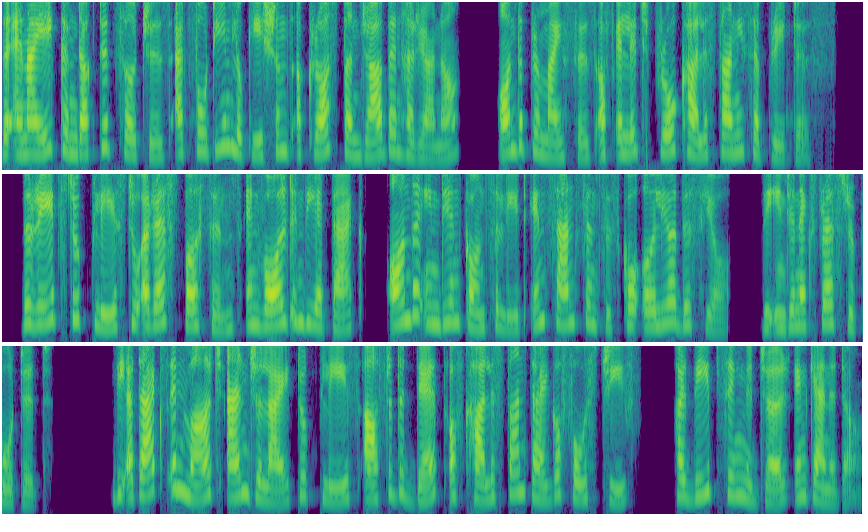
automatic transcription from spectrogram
the NIA conducted searches at 14 locations across Punjab and Haryana on the premises of alleged pro Khalistani separatists. The raids took place to arrest persons involved in the attack on the Indian consulate in San Francisco earlier this year, the Indian Express reported. The attacks in March and July took place after the death of Khalistan Tiger Force chief Hardeep Singh Nijjar in Canada.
